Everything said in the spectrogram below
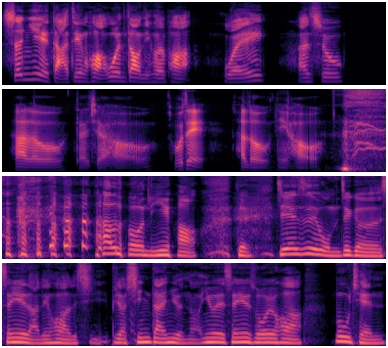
深夜打电话问到你会怕？喂，安叔。Hello，大家好。不对，Hello，你好。Hello，你好。对，今天是我们这个深夜打电话的新比较新单元哦，因为深夜说会话目前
